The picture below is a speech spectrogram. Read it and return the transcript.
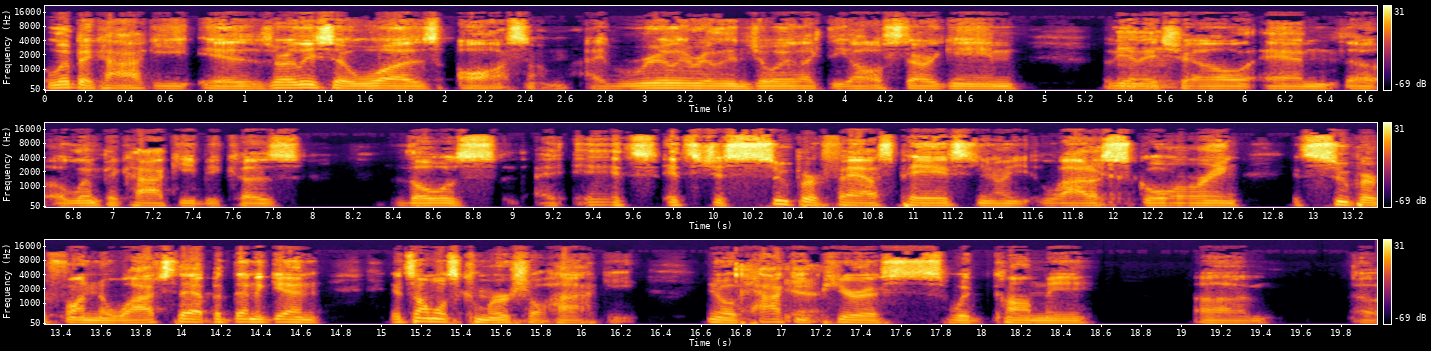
Olympic hockey is, or at least it was, awesome. I really, really enjoy like the All Star game the Mhm. NHL and the Olympic hockey because those it's it's just super fast paced. You know, a lot of Yeah. scoring. It's super fun to watch that. But then again, it's almost commercial hockey. You know, hockey Yeah. purists would call me um, a,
